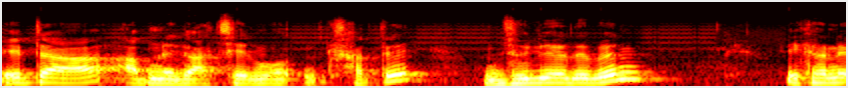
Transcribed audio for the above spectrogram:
এটা আপনি গাছের সাথে ঝুলিয়ে দেবেন। এখানে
